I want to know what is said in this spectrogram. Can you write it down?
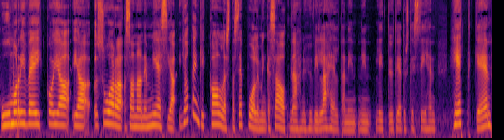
huumoriveikko ja, ja suorasanainen mies. Ja jotenkin Kallesta se puoli, minkä sä oot nähnyt hyvin läheltä, niin, niin liittyy tietysti siihen hetkeen,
